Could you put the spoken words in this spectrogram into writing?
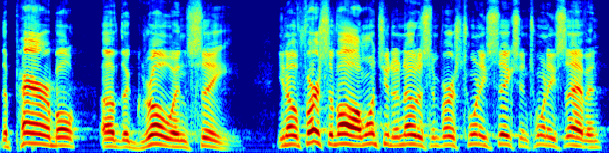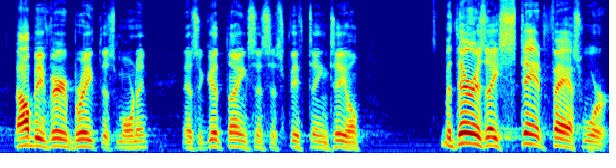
The parable of the growing seed. You know, first of all, I want you to notice in verse 26 and 27, and I'll be very brief this morning, and it's a good thing since it's 15 till, but there is a steadfast work.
